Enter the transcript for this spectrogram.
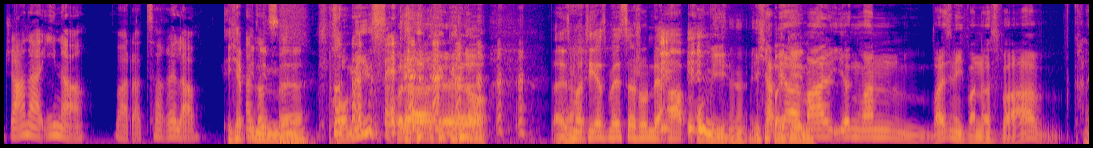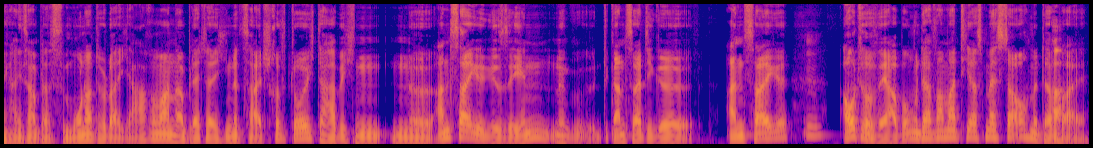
Jana Ina war da, Zarella. Ich habe ihn im. Äh, Promis? Oder, äh, genau. Da ist Matthias Mester schon der A-Promi. Ich habe ja denen. mal irgendwann, weiß ich nicht, wann das war, kann ich gar nicht sagen, ob das Monate oder Jahre waren, da blätter ich eine Zeitschrift durch, da habe ich ein, eine Anzeige gesehen, eine ganzseitige Anzeige, Mhm. Autowerbung und da war Matthias Mester auch mit dabei.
